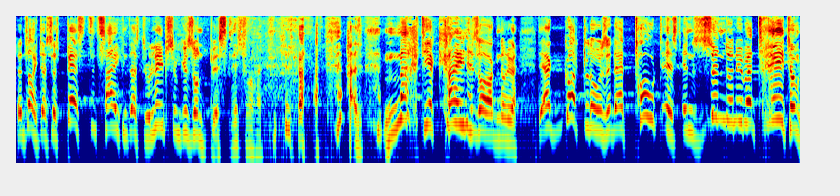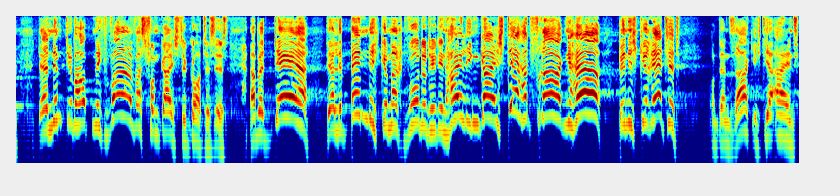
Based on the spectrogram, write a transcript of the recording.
Dann sage ich, das ist das beste Zeichen, dass du lebst und gesund bist, nicht wahr? Ja, also, mach dir keine Sorgen darüber. Der Gottlose, der tot ist in Sünde und Übertretung, der nimmt überhaupt nicht wahr, was vom Geiste Gottes ist. Aber der, der lebendig gemacht wurde durch den Heiligen Geist, der hat Fragen. Herr, bin ich gerettet? Und dann sage ich dir eins,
